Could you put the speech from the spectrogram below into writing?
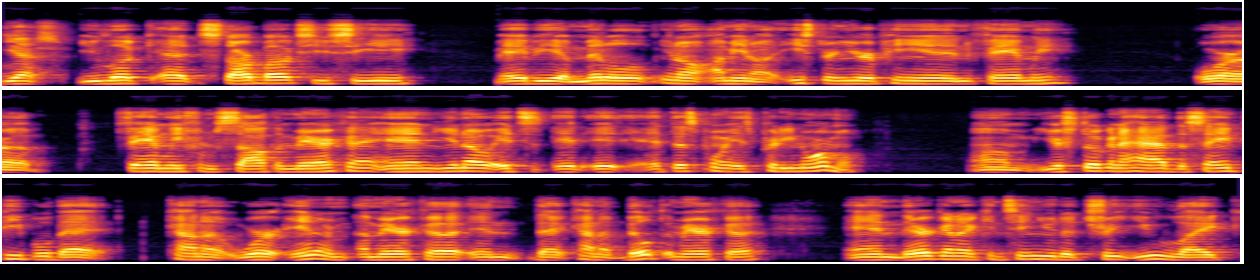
Yes. you look at Starbucks, you see maybe a middle, you know, I mean, a Eastern European family or a family from South America, and you know, it's it, it at this point it's pretty normal. Um, you're still gonna have the same people that kind of were in America and that kind of built America, and they're gonna continue to treat you like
